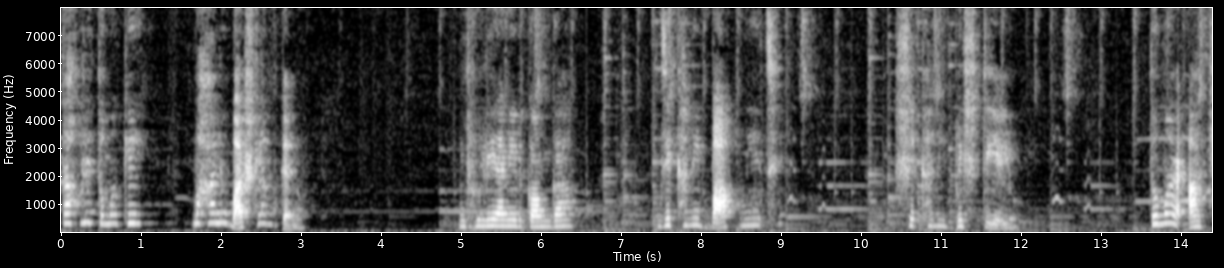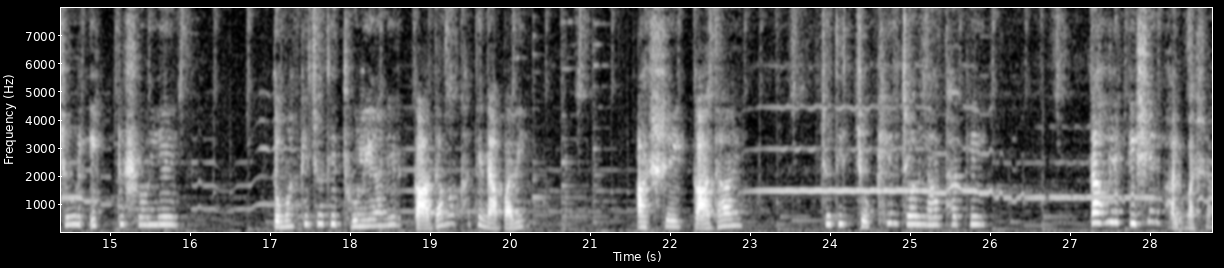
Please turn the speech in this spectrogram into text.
তাহলে তোমাকে ভালোবাসলাম কেন? ধুলিয়ানির গঙ্গা যেখানে বাঘ নিয়েছে, সেখানে বৃষ্টি এলো। তোমার আঁচল একটু সরিয়ে তোমাকে যদি ধুলিয়ানের কাদা মাখাতে না পারি, আর সেই কাদায় যদি চোখের জল না থাকে, তাহলে কিসের ভালোবাসা?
